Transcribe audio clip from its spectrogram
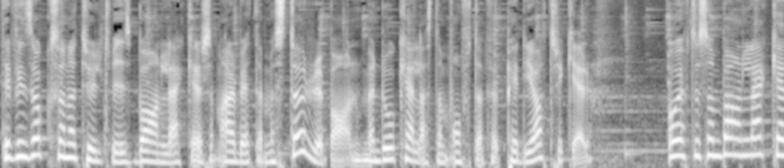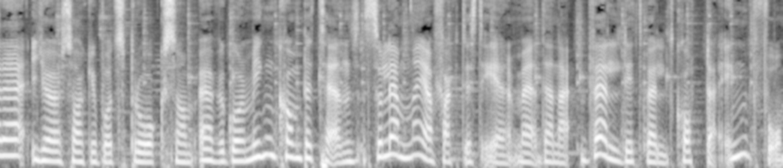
Det finns också naturligtvis barnläkare som arbetar med större barn, men då kallas de ofta för pediatriker. Och eftersom barnläkare gör saker på ett språk som övergår min kompetens så lämnar jag faktiskt er med denna väldigt, väldigt korta info.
